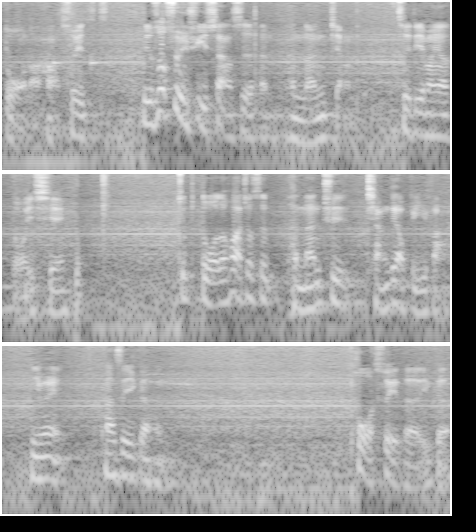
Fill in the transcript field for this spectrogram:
躲了哈，所以有时候顺序上是很很难讲的，这地方要躲一些。就躲的话，就是很难去强调笔法，因为它是一个很破碎的一个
